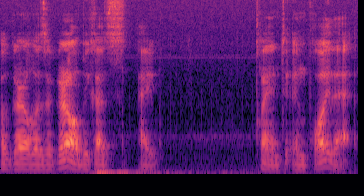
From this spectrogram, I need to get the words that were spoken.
a girl is a girl because I plan to employ that.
